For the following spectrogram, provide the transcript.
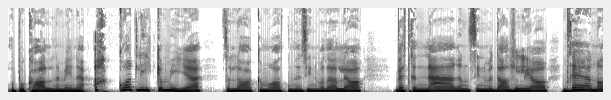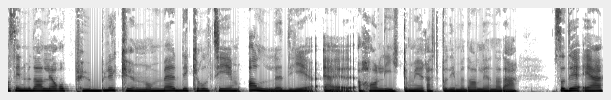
og pokalene mine er akkurat like mye som lagkameratene sine medaljer, veterinæren sine medaljer, mm. trener sine medaljer, og publikum og medical team. Alle de er, har like mye rett på de medaljene der. Så det er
